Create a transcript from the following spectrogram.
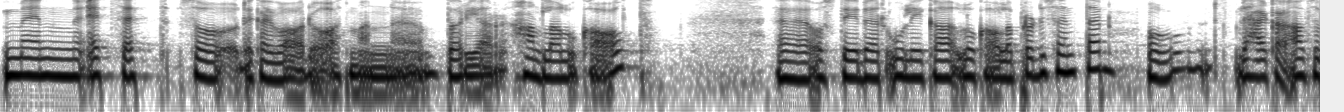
men ett sätt så det kan ju vara då att man eh, börjar handla lokalt. Eh, och stöder olika lokala producenter. Och det här kan, alltså,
